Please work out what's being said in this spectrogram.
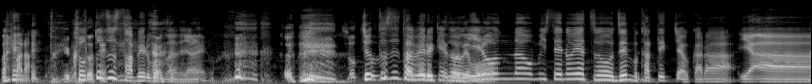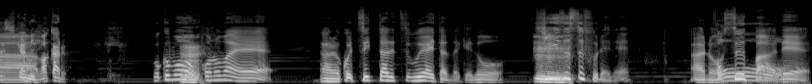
あら、というちょっことで。とずつ食べるもんなんじゃないの？ちょっとずつ食べるけどいろんなお店のやつを全部買ってっちゃうからいやー確かにわかる僕うんもこの前、あのこれツイッターでつぶやいたんだけどチうんーズスフレね、あのスーパーで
